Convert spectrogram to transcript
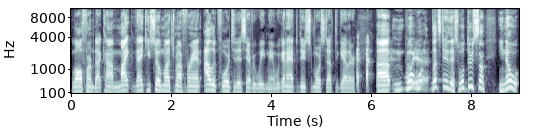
lawfirm.com. Mike, thank you so much, my friend. I look forward to this every week, man. We're going to have to do some more stuff together. Uh, m- we'll- yeah. we'll- let's do this. We'll do some, you know,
